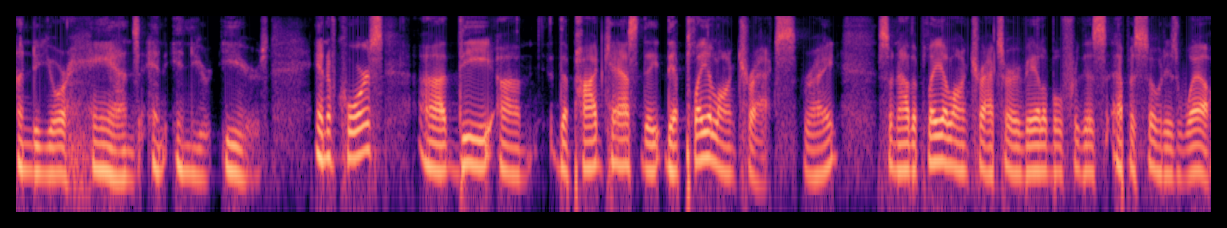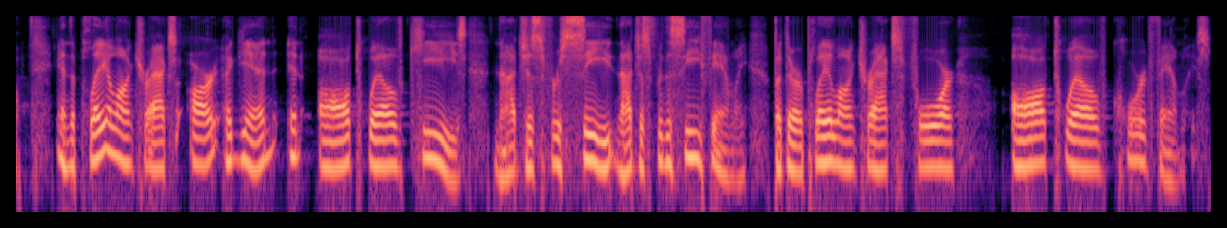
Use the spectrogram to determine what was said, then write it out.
under your hands and in your ears. And of course, uh, the um, the podcast, the, the play along tracks, right? So now the play along tracks are available for this episode as well. And the play along tracks are, again, in all 12 keys, not just for C, not just for the C family, but there are play along tracks for all 12 chord families.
